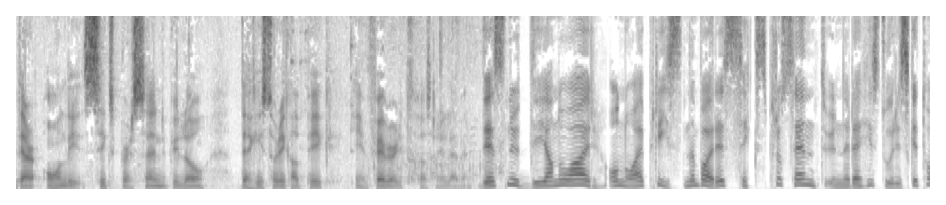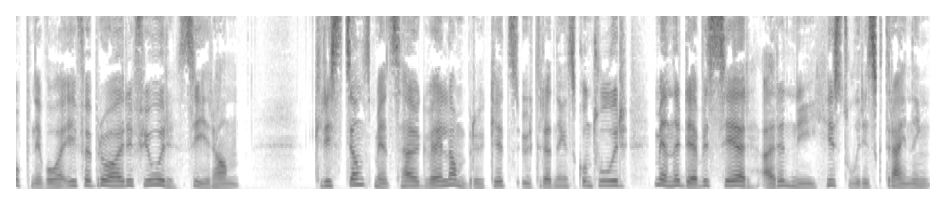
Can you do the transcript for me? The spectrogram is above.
They are only 6% below the historical peak in February 2011. Det snudde i januar, og nå er prisene bare 6% under det historiske toppnivået i februar i fjor, sier han. Christian Smedshaug ved Landbrukets utredningskontor mener det vi ser er en ny historisk dreining.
